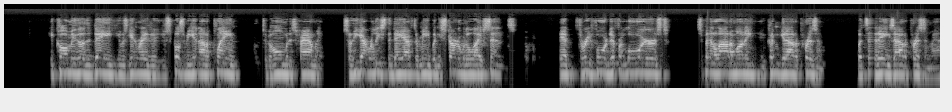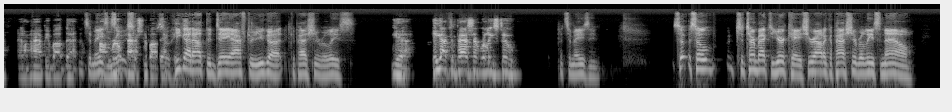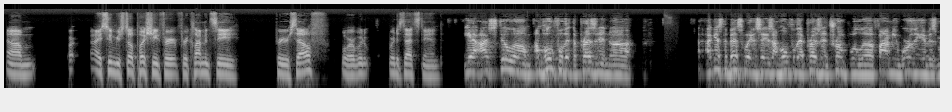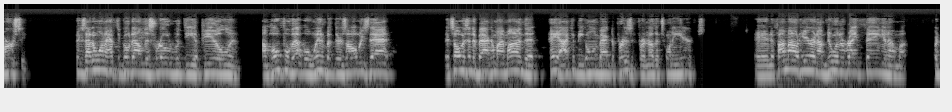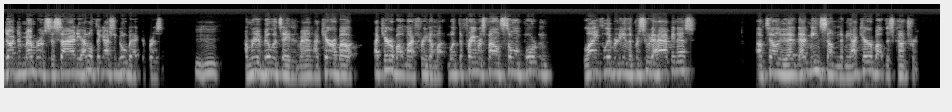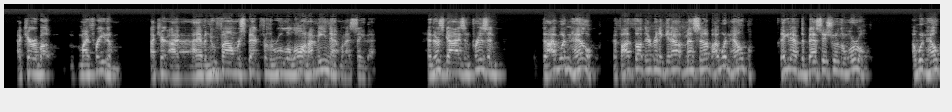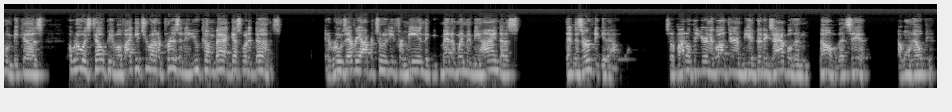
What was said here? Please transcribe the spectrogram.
he called me the other day. He was getting ready to. He was supposed to be getting on a plane to go home with his family. So he got released the day after me, but he started with a life sentence. He had three, four different lawyers, spent a lot of money, and couldn't get out of prison. But today he's out of prison, man, and I'm happy about that. That's amazing. I'm real so, passionate about that. So he got out the day after you got compassionate release. Yeah, he got compassionate release too. That's amazing. So, so to turn back to your case, you're out on compassionate release now. Um, I assume you're still pushing for for clemency for yourself, or where, where does that stand? Yeah, I still um, I'm hopeful that the president uh, I guess the best way to say is I'm hopeful that President Trump will uh, find me worthy of his mercy because I don't want to have to go down this road with the appeal. And I'm hopeful that we'll win, but there's always that. It's always in the back of my mind that, hey, I could be going back to prison for another 20 years. And if I'm out here and I'm doing the right thing and I'm a productive member of society, I don't think I should go back to prison. Mm-hmm. I'm rehabilitated, man. I care about I care about my freedom. What the framers found so important: life, liberty, and the pursuit of happiness. I'm telling you that that means something to me. I care about this country. I care about my freedom. I care. I, I have a newfound respect for the rule of law, and I mean that when I say that. And there's guys in prison that I wouldn't help if I thought they were going to get out and mess up. I wouldn't help them. They could have the best issue in the world. I wouldn't help them because I would always tell people if I get you out of prison and you come back, guess what it does? It ruins every opportunity for me and the men and women behind us that deserve to get out. So if I don't think you're going to go out there and be a good example, then no, that's it. I won't help you.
